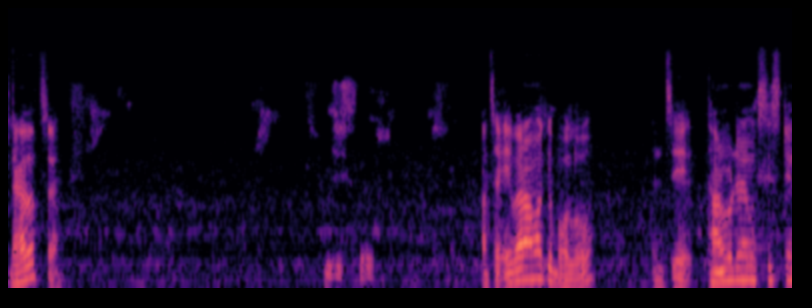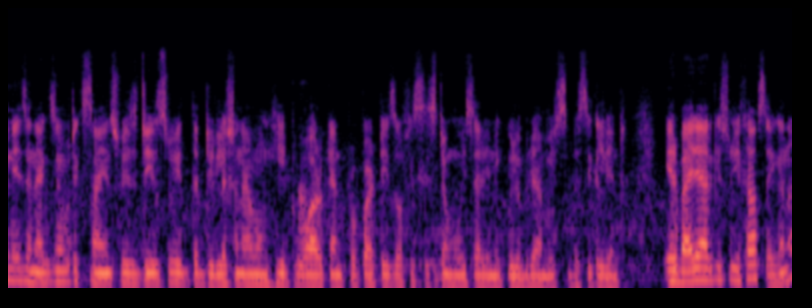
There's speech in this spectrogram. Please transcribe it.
দেখা যাচ্ছে? আচ্ছা এবার আমাকে বলো যে thermodynamic system is an axiomatic science which deals with the relation among heat work and properties of a system which are in equilibrium it's basically and এর বাইরে আর কিছু লেখা আছে এখানে?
